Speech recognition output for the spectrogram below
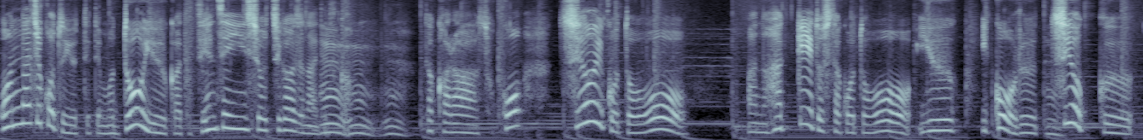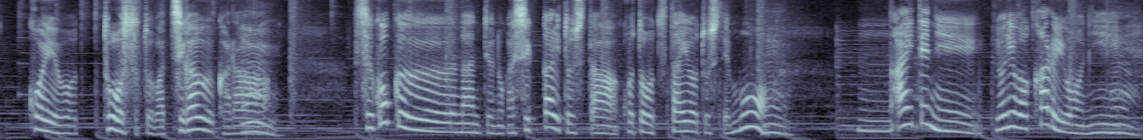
同じこと言っててもどう言うかって全然印象違うじゃないですか。だからそこ強いことをあのはっきりとしたことを言うイコールうん。強く声を通すとは違うから、うんすごくなんていうのかしっかりとしたことを伝えようとしてうも、ん。うん相手により分かるよううにん。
